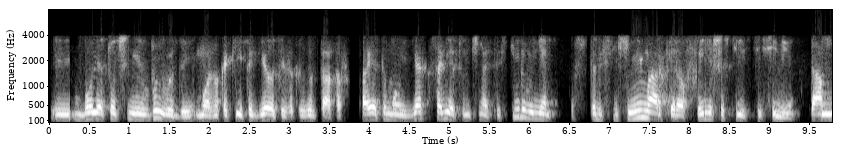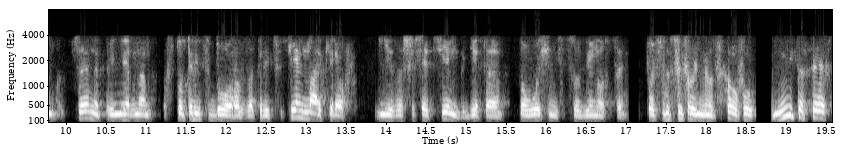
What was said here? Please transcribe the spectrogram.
и более точные выводы можно какие-то делать из этих результатов. Поэтому я советую начинать тестирование с 37 маркеров или 67. Там цены примерно 130 долларов за 37 маркеров и за 67 где-то 180-190. Точно цифру не назову. НИТа-тест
